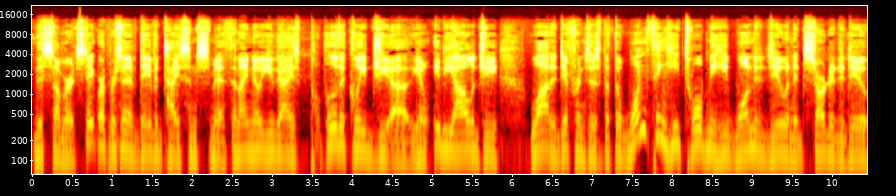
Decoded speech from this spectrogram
this summer. It's State Representative David Tyson Smith, and I know you guys politically, uh, you know, ideology, lot of differences, but the one thing he told me he wanted to do and had started to do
